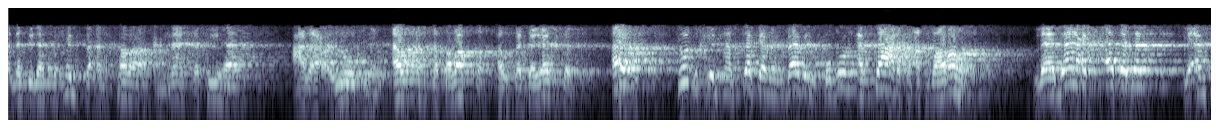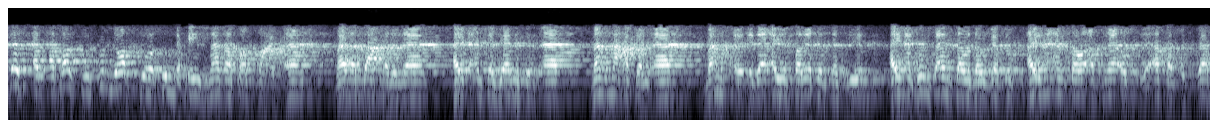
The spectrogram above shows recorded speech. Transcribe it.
التي لا تحب ان ترى الناس فيها على عيوبهم أو ان تتلطف أو تتجسد أو تدخل نفسك من باب الفضول ان تعرف اخبارهم لا داعي ابدا لأن تسأل أخاك في كل وقت وكل حين ماذا تصنع الآن؟ ماذا تعمل الآن؟ أين أنت جالس الآن؟ من معك الآن؟ من إلى أي طريق تسير؟ أين كنت أنت وزوجتك؟ أين أنت وأبنائك يا أخ الإسلام؟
